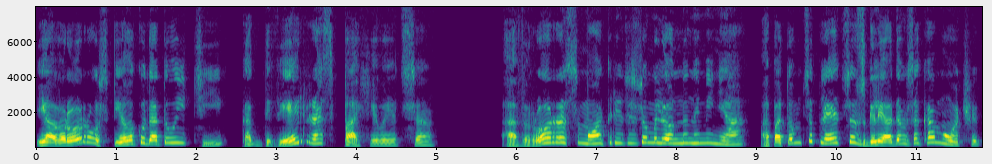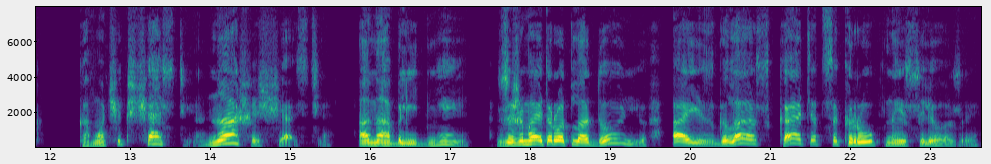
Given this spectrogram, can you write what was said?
и Аврора успела куда-то уйти, как дверь распахивается. Аврора смотрит изумленно на меня, а потом цепляется взглядом за комочек. Комочек счастья, наше счастье. Она бледнеет, зажимает рот ладонью, а из глаз катятся крупные слезы.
